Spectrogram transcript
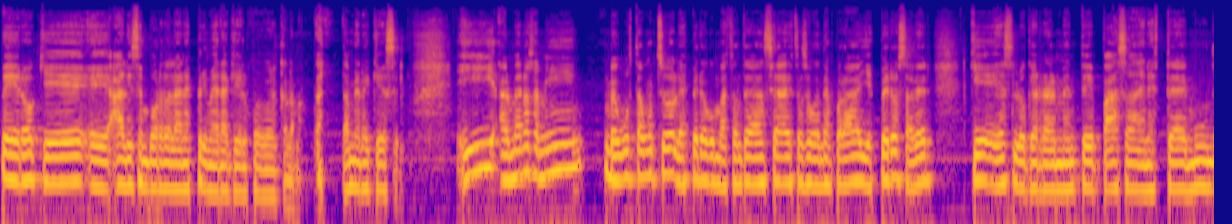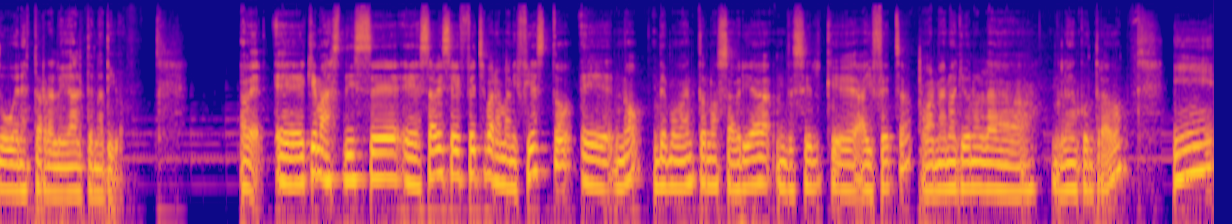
pero que eh, Alice en Borderland es primera que el juego del calamar. También hay que decirlo. Y al menos a mí me gusta mucho, la espero con bastante ansia esta segunda temporada y espero saber qué es lo que realmente pasa en este mundo o en esta realidad alternativa. A ver, eh, ¿qué más? Dice, eh, ¿sabes si hay fecha para manifiesto? no, de momento no sabría decir que hay fecha, o al menos yo no la, no la he encontrado. Y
